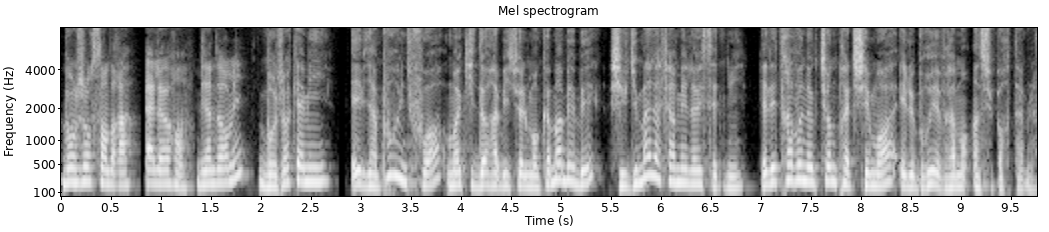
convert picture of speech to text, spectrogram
Bonjour Sandra. Alors, bien dormi? Bonjour Camille. Eh bien, pour une fois, moi qui dors habituellement comme un bébé, j'ai eu du mal à fermer l'œil cette nuit. Il y a des travaux nocturnes près de chez moi et le bruit est vraiment insupportable.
